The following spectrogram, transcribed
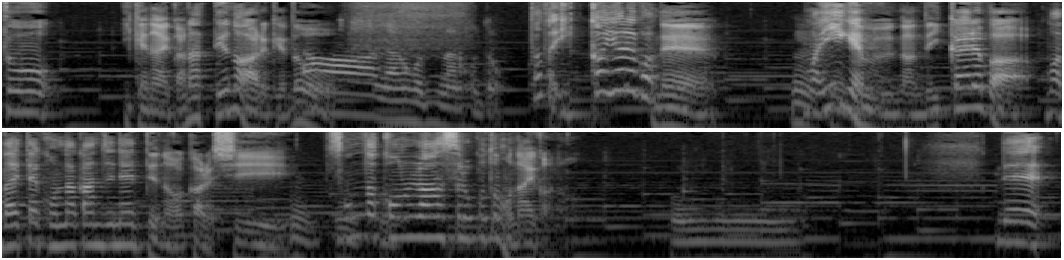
といけないかなっていうのはあるけどああ、なるほど、なるほど。ただ一回やればねうんまあいいゲームなんで一回やればまあ大体こんな感じねっていうのはわかるしうんそんな混乱することもないかな。で、まあ、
